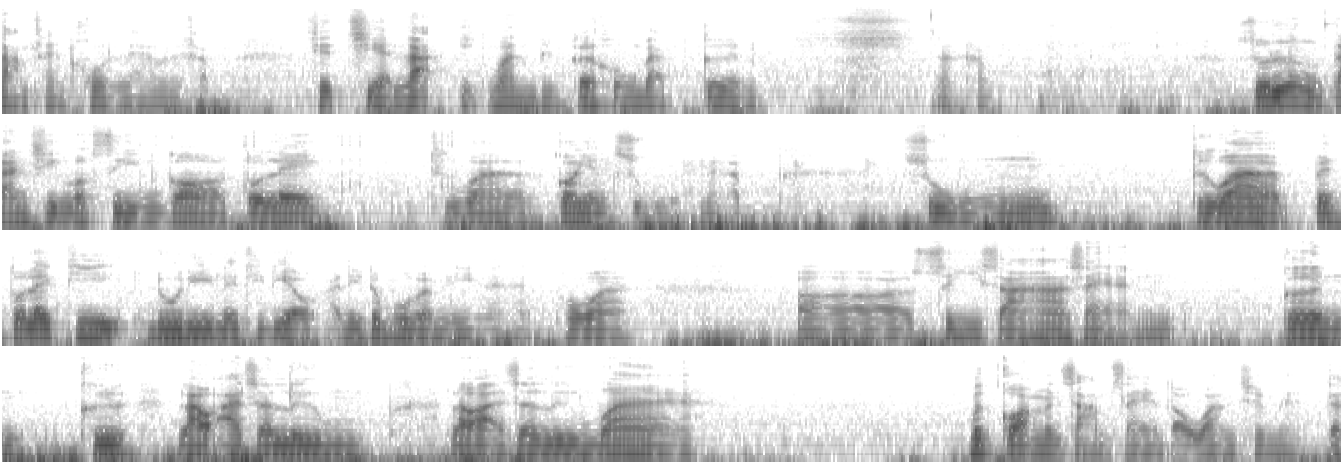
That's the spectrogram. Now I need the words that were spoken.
สามแสนคนแล้วนะครับ เฉียดเฉียดละอีกวันหนึ่งก็คงแบบเกินนะครับ ส่วนเรื่องการฉีดวัคซีนก็ตัวเลขถือว่าก็ยังสูงนะครับ สูงถือว่าเป็นตัวเลขที่ดูดีเลยทีเดียว อันนี้ต้องพูดแบบนี้นะฮะ เพราะว่า เอ่อสี่ซ่าห้าแสนเกินคือเราอาจจะลืม เราอาจจะลืมว่า เมื่อก่อนมัน3 0 0แสนต่อวันใช่ไหมแต่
